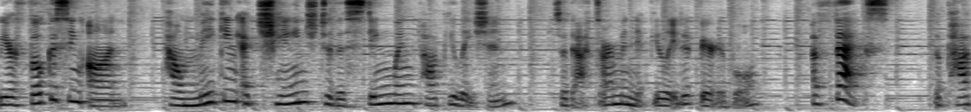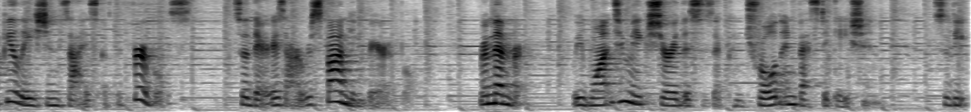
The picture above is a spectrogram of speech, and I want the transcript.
We are focusing on how making a change to the stingwing population so that's our manipulated variable, affects the population size of the furbles. So there is our responding variable. Remember, we want to make sure this is a controlled investigation. So the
